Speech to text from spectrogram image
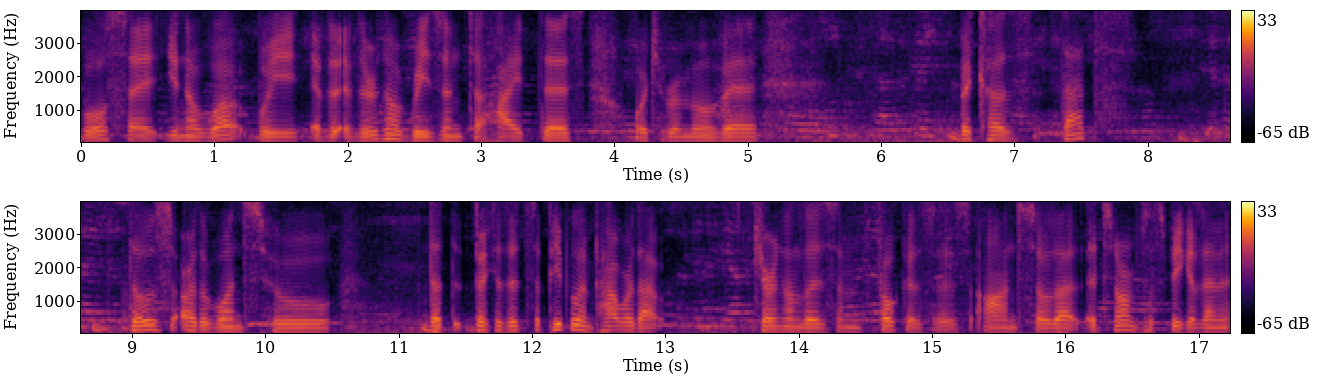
we'll say, you know what, we if, if there's no reason to hide this or to remove it, because that's those are the ones who that because it's the people in power that journalism focuses on, so that it's normal to speak of them.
